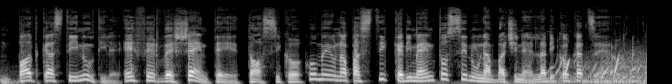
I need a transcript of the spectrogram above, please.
Un podcast inutile, effervescente e tossico, come una pasticca di mentos in una bacinella di Coca Zero.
